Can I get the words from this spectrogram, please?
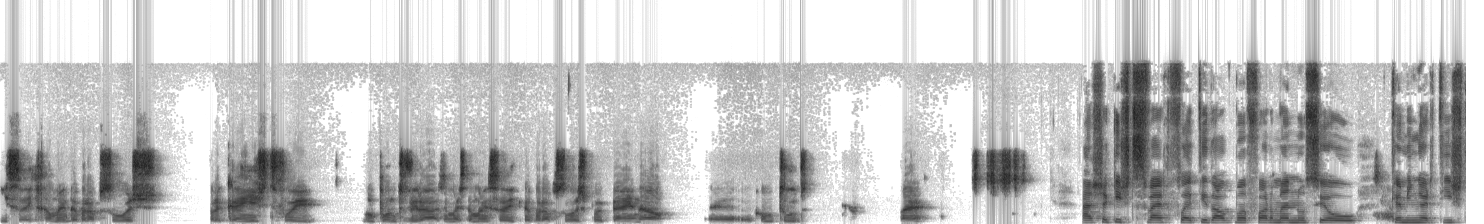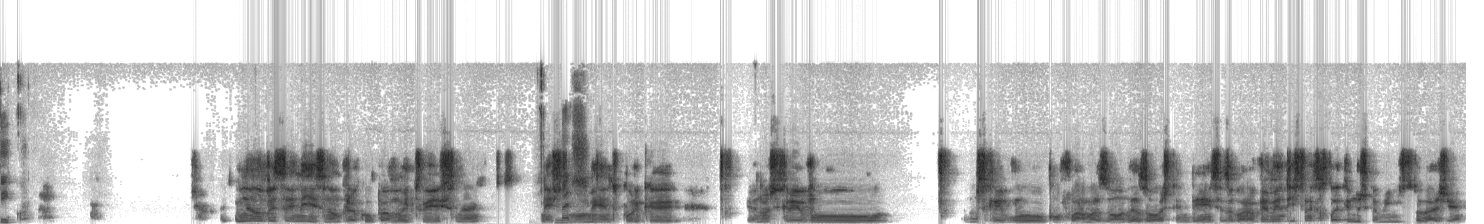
e sei que realmente haverá pessoas para quem isto foi um ponto de viragem, mas também sei que haverá pessoas para quem não, é como tudo, não é? Acha que isto se vai refletir de alguma forma no seu caminho artístico? Não pensei nisso, não me preocupa muito isso, né? Neste Mas- momento, porque eu não escrevo. não escrevo conforme as ondas ou as tendências. Agora, obviamente, isto vai se refletir nos caminhos de toda a gente.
